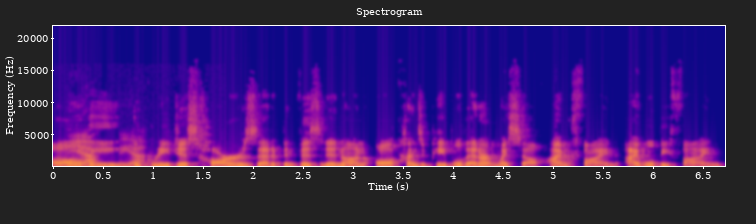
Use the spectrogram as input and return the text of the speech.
all yeah, the yeah. egregious horrors that have been visited on all kinds of people that aren't myself, I'm fine. I will be fine.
